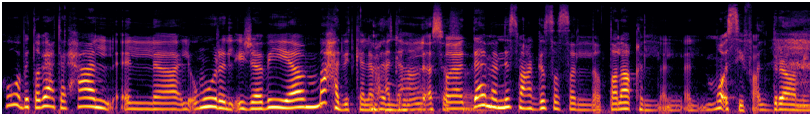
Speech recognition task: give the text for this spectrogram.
هو بطبيعة الحال الأمور الإيجابية ما حد بيتكلم عنها. للأسف. دائما بنسمع قصص الطلاق المؤسفة. الدرامي.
